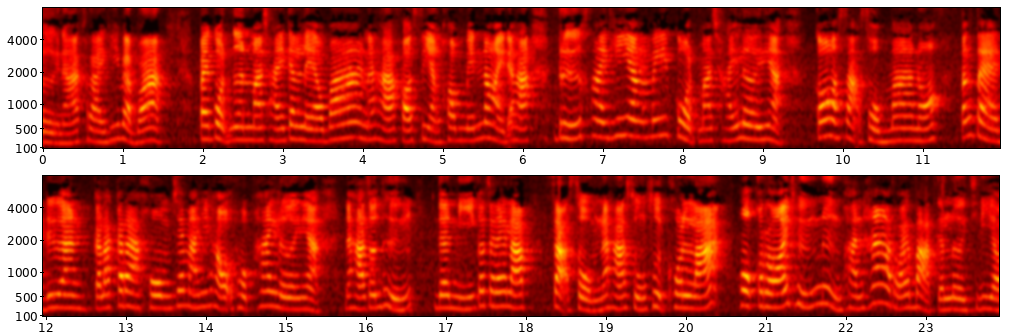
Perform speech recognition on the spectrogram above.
เลยนะ ใครที่แบบว่า ไปกดเงินมาใช้กันแล้วบ้างนะคะ ขอเสียงคอมเมนต์หน่อยนะคะ หรือใครที่ยังไม่กดมาใช้เลยเนี่ยก็สะสมมาเนาะตั้งแต่เดือนกรกฎาคมใช่ไหมที่เขาทบให้เลยเนี่ยนะคะ จนถึงเดือนนี้ก็จะได้รับสะสมนะคะ สูงสุดคนละ 600 ถึง 1,500 บาทกันเลยทีเดียว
